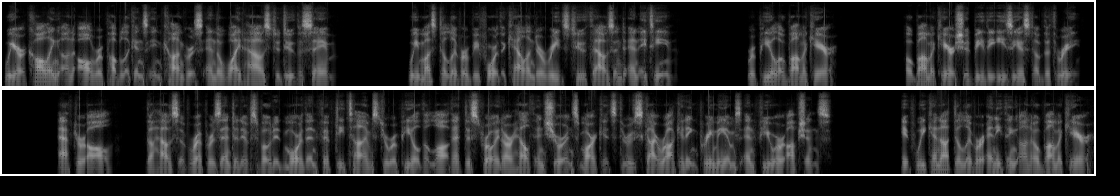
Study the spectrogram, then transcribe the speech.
We are calling on all Republicans in Congress and the White House to do the same. We must deliver before the calendar reads 2018. Repeal Obamacare. Obamacare should be the easiest of the three. After all, the House of Representatives voted more than 50 times to repeal the law that destroyed our health insurance markets through skyrocketing premiums and fewer options. If we cannot deliver anything on Obamacare,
